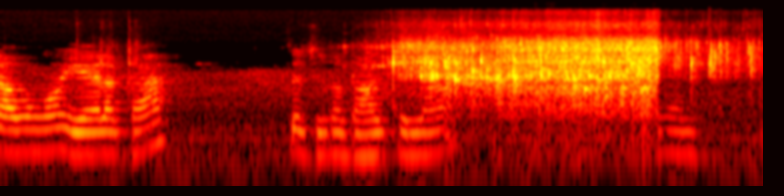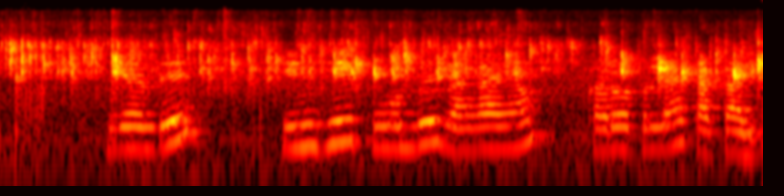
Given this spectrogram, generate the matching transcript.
லவங்கம் ஏலக்காய் எடுத்து வச்சுருக்கோம் தாளிச்சிடலாம். இங்கே வந்து இஞ்சி பூண்டு வெங்காயம் கருவேப்பிலை தக்காளி.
